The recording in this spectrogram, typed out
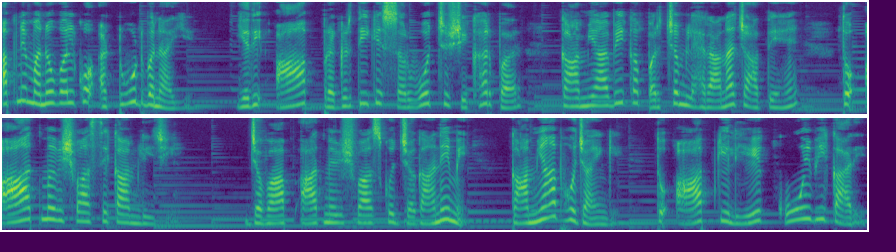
अपने मनोबल को अटूट बनाइए। यदि आप प्रगति के सर्वोच्च शिखर पर कामयाबी का परचम लहराना चाहते हैं तो आत्मविश्वास से काम लीजिए। जब आप आत्मविश्वास को जगाने में कामयाब हो जाएँगे तो आपके लिए कोई भी कार्य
